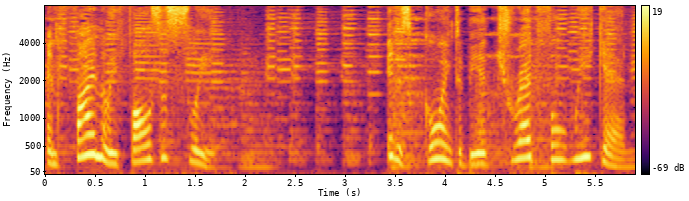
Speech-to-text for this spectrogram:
and finally falls asleep. It is going to be a dreadful weekend.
